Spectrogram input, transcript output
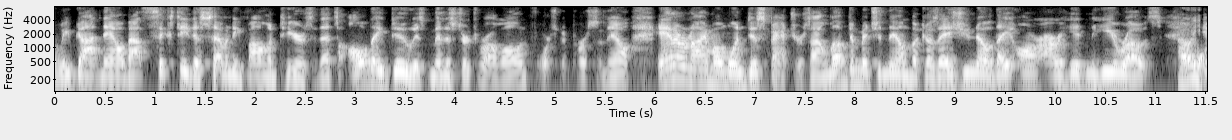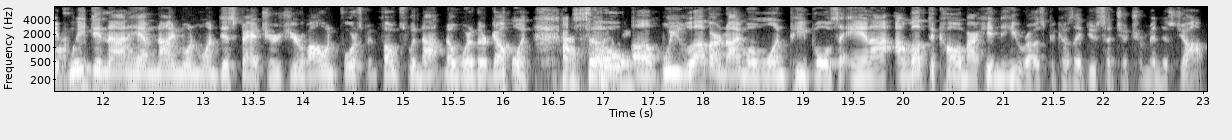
We've got now about 60 to 70 volunteers. And that's all they do is minister to our law enforcement personnel and our 911 dispatchers. I love to mention them because, as you know, they are our hidden heroes. Oh, yeah. If we did not have 911 dispatchers, your law enforcement folks would not know where they're going. Absolutely. So uh, we love our 911 peoples, and I, I love to call them our hidden heroes because they do such a tremendous job.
